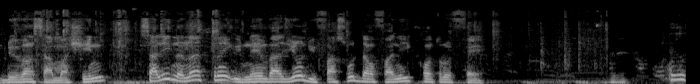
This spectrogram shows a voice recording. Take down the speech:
Devant sa machine, Sali Nana craint une invasion du faso d'Anfani contrefait. Nous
